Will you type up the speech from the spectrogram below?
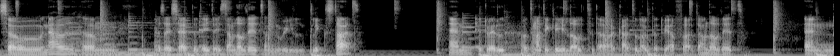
so now, um, as I said, the data is downloaded and we'll click start and it will automatically load the catalog that we have uh, downloaded and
